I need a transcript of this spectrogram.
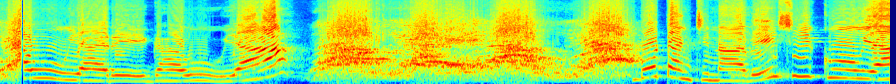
गाऊया रे गाऊया. बोटांची नावे शिकूया.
